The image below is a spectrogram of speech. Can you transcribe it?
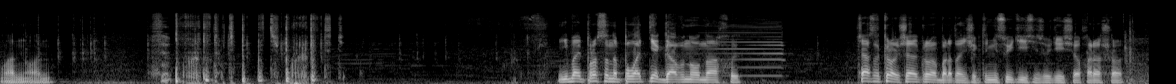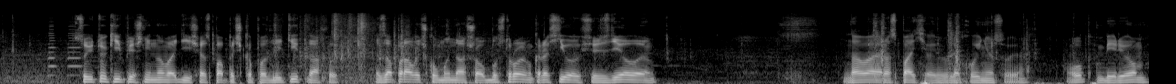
Ладно, ладно. Ебать, просто на полотне говно, нахуй. Сейчас открою, сейчас открою, братанчик. Ты не суетись, не суетись, все хорошо. Суету кипиш не наводи. Сейчас папочка подлетит, нахуй. Заправочку мы нашу обустроим, красиво все сделаем. Давай, распахивай, бля, хуйню свою. Оп, берем.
